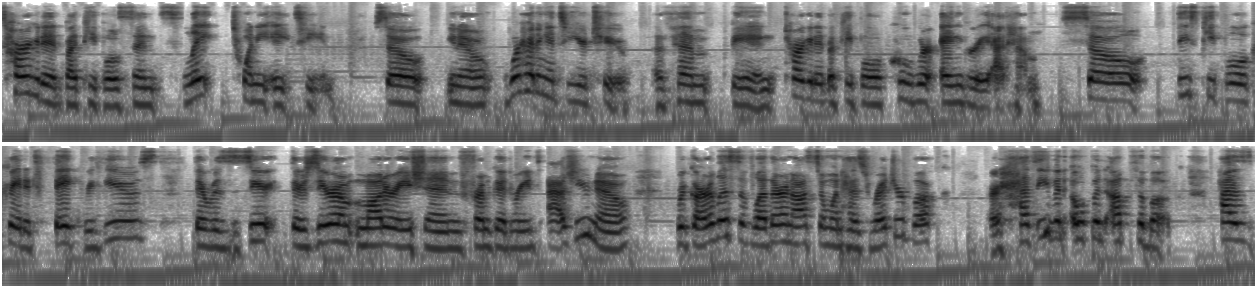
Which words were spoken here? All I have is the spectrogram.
targeted by people since late 2018. So, you know, we're heading into year two of him being targeted by people who were angry at him. So, these people created fake reviews. There was zero, there's zero moderation from Goodreads, as you know, regardless of whether or not someone has read your book or has even opened up the book, has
